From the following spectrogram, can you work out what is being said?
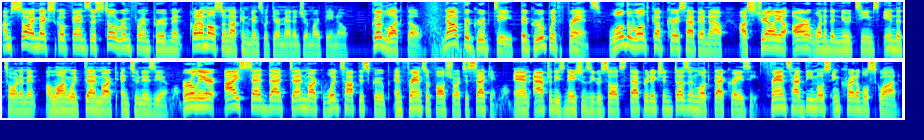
I'm sorry, Mexico fans, there's still room for improvement, but I'm also not convinced with your manager, Martino. Good luck though. Now for Group D, the group with France. Will the World Cup curse happen now? Australia are one of the new teams in the tournament, along with Denmark and Tunisia. Earlier, I said that Denmark would top this group and France would fall short to second. And after these Nations League results, that prediction doesn't look that crazy. France have the most incredible squad.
